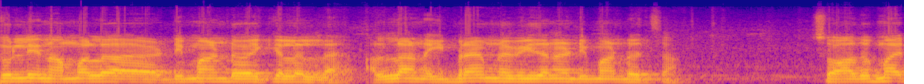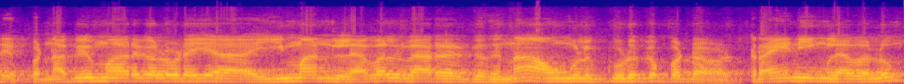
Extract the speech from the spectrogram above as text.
சொல்லி நம்மளை டிமாண்ட் வைக்கலல்ல. அல்லாஹ் இப்ராஹிம் நபி தானே டிமாண்ட் வச்சான். ஸோ அது மாதிரி இப்போ நபிமார்களுடைய ஈமான் லெவல் வேறு இருக்குதுன்னா அவங்களுக்கு கொடுக்கப்பட்ட ட்ரைனிங் லெவலும்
